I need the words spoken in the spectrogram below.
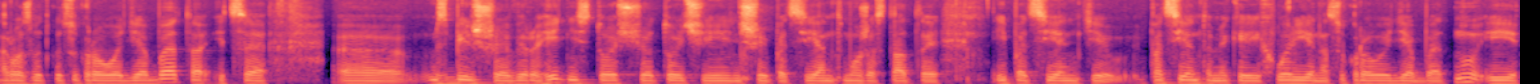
розвитку цукрового діабета, і це е, збільшує вірогідність того, що той чи інший пацієнт може стати і пацієнтів, пацієнтом, який хворіє на цукровий діабет. Ну і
